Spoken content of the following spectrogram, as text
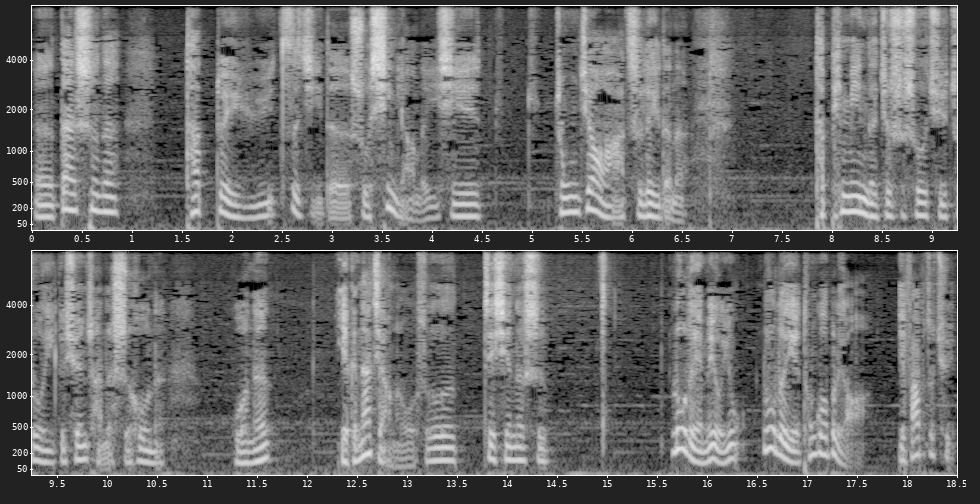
呃，但是呢，他对于自己的所信仰的一些宗教啊之类的呢，他拼命的就是说去做一个宣传的时候呢，我呢也跟他讲了，我说这些呢是 录了也没有用，录了也通过不了，也发不出去。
